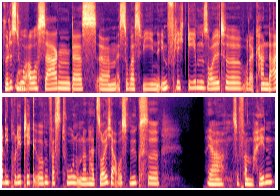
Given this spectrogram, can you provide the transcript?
Würdest du mhm. auch sagen, dass ähm, es sowas wie eine Impfpflicht geben sollte oder kann da die Politik irgendwas tun, um dann halt solche Auswüchse ja, zu vermeiden?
